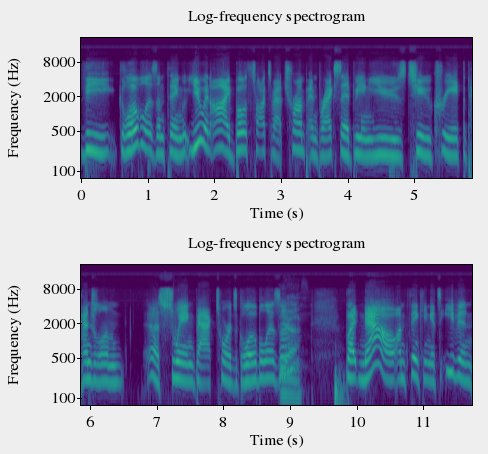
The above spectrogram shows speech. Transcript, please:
the globalism thing, you and I both talked about Trump and Brexit being used to create the pendulum uh, swing back towards globalism. Yeah. But now I'm thinking it's even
